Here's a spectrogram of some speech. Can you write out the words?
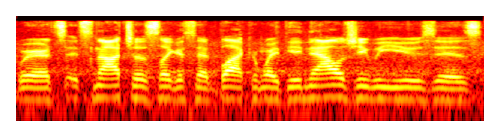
where it's, it's not just, like I said, black and white. The analogy we use is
